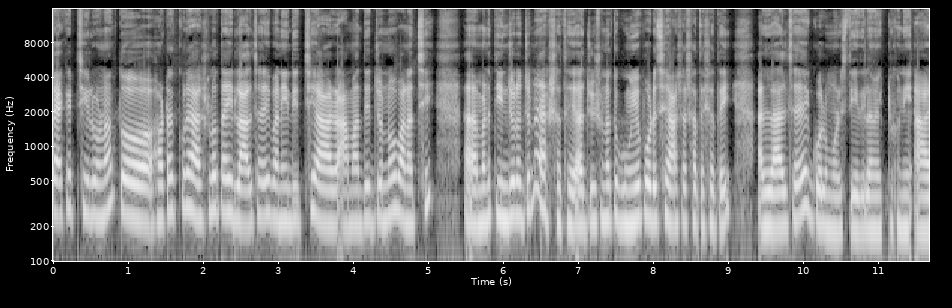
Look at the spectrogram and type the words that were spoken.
প্যাকেট ছিল না তো হঠাৎ করে আসলো তাই লাল চাই বানিয়ে দিচ্ছি আর আমাদের জন্যও বানাচ্ছি। মানে তিনজনের জন্য একসাথে। আর জুসোনা তো ঘুমিয়ে পড়েছে আসার সাথে সাথেই। আর লাল চায়ে গোলমরিচ দিয়ে দিলাম একটুখানি। আর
